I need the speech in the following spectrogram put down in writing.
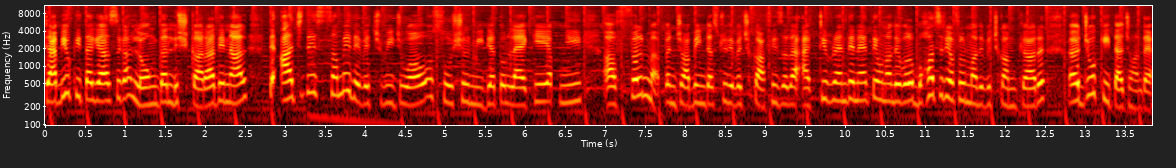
ਡੈਬਿਊ ਕੀਤਾ ਗਿਆ ਸੀਗਾ ਲੌਂਗ ਦਾ ਲਿਸ਼ਕਾਰਾ ਦੇ ਨਾਲ। ਨਾਲ ਤੇ ਅੱਜ ਦੇ ਸਮੇਂ ਦੇ ਵਿੱਚ ਵੀ ਜੋ ਆ ਉਹ ਸੋਸ਼ਲ ਮੀਡੀਆ ਤੋਂ ਲੈ ਕੇ ਆਪਣੀ ਫਿਲਮ ਪੰਜਾਬੀ ਇੰਡਸਟਰੀ ਦੇ ਵਿੱਚ ਕਾਫੀ ਜ਼ਿਆਦਾ ਐਕਟਿਵ ਰਹਿੰਦੇ ਨੇ ਤੇ ਉਹਨਾਂ ਦੇ ਵੱਲੋਂ ਬਹੁਤ ਸਾਰੀਆਂ ਫਿਲਮਾਂ ਦੇ ਵਿੱਚ ਕੰਮਕਾਰ ਅ, ਜੋ ਕੀਤਾ ਜਾਂਦਾ ਹੈ।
